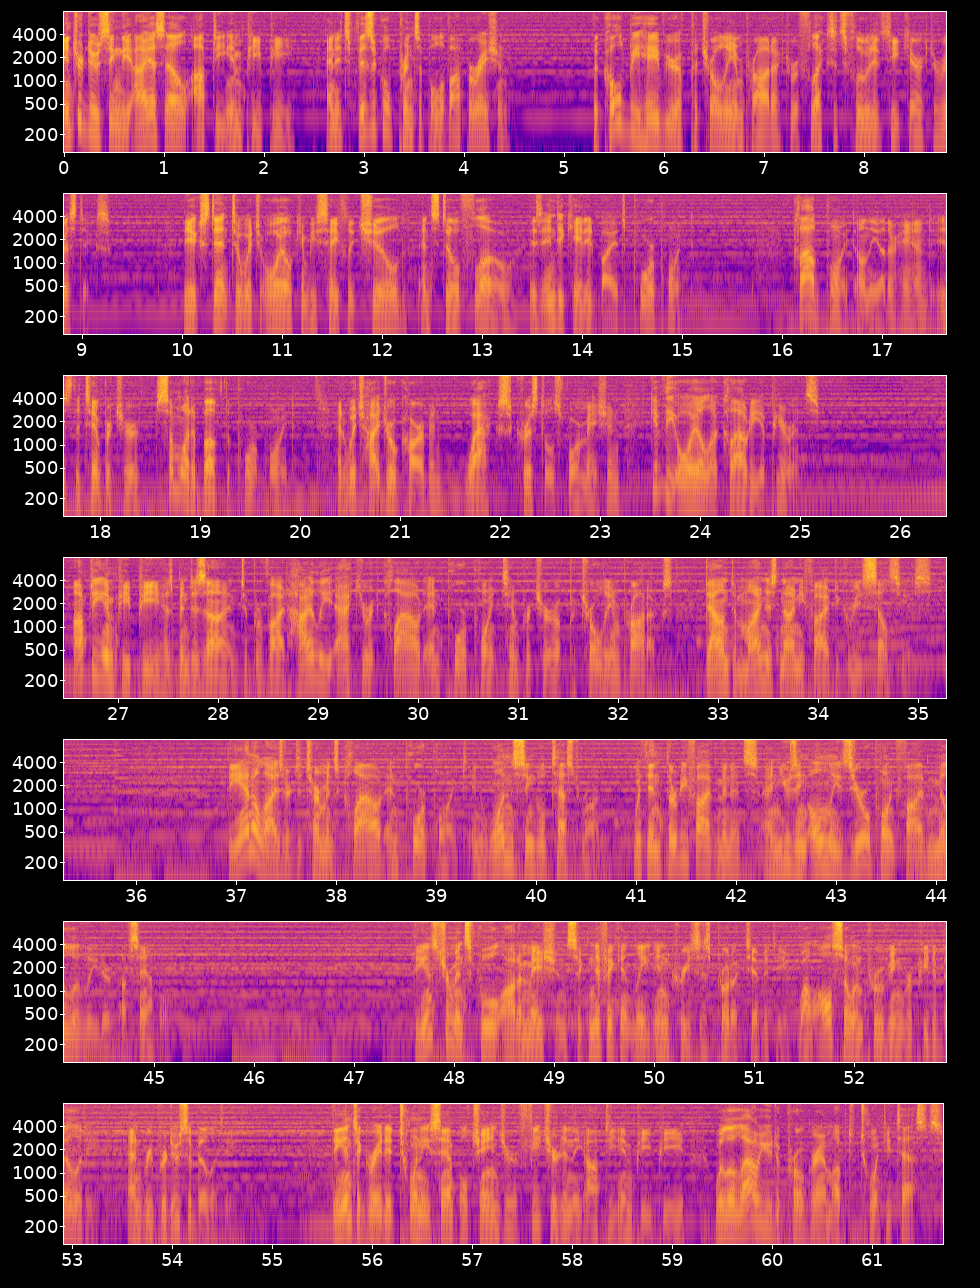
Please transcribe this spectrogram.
Introducing the ISL Opti MPP and its physical principle of operation. The cold behavior of petroleum product reflects its fluidity characteristics. The extent to which oil can be safely chilled and still flow is indicated by its pour point. Cloud point, on the other hand, is the temperature, somewhat above the pour point, at which hydrocarbon, wax, crystals formation give the oil a cloudy appearance. Opti MPP has been designed to provide highly accurate cloud and pour point temperature of petroleum products down to minus 95 degrees Celsius. The analyzer determines cloud and pour point in one single test run within 35 minutes and using only 0.5 milliliter of sample. The instrument's full automation significantly increases productivity while also improving repeatability and reproducibility. The integrated 20 sample changer featured in the Opti MPP will allow you to program up to 20 tests.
